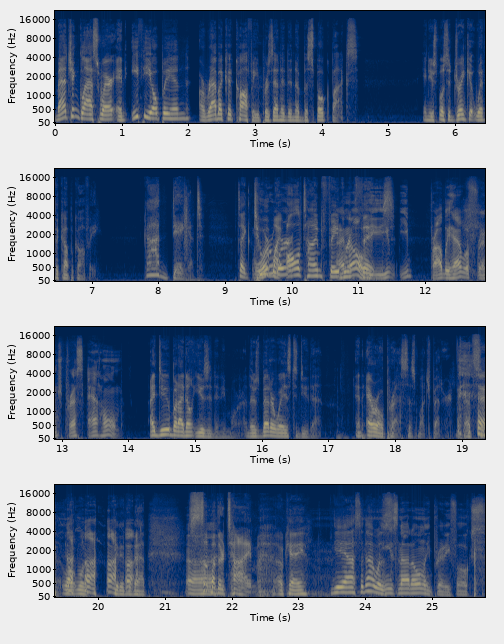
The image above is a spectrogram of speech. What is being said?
matching glassware, and Ethiopian Arabica coffee presented in a bespoke box. And you're supposed to drink it with a cup of coffee. God dang it. It's like two We're- of my all time I favorite know things. you you probably have a French press at home. I do, but I don't use it anymore. There's better ways to do that. An AeroPress is much better. That's uh, we'll, we'll get into that some other time. Okay. Yeah. So that was. He's not only pretty, folks.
